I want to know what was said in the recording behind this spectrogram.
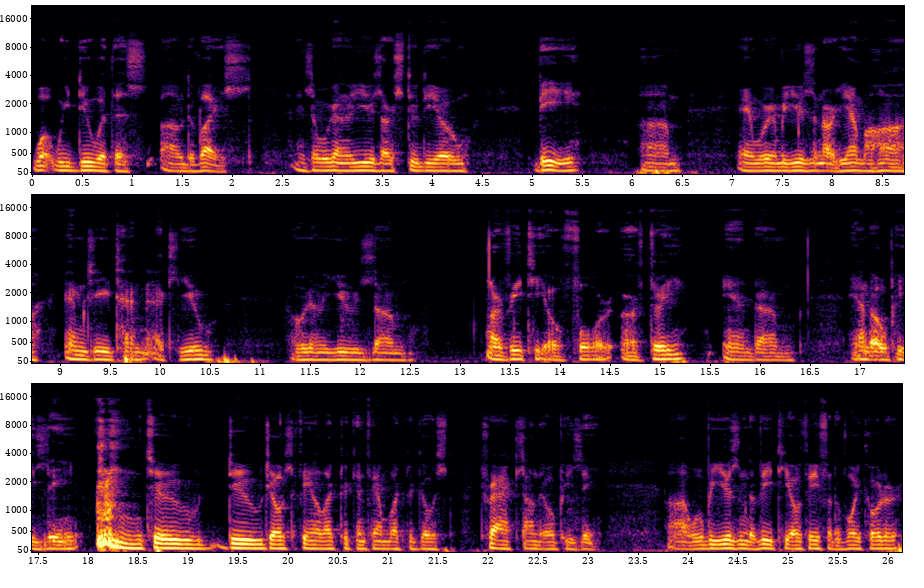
what we do with this uh, device, and so we're gonna use our Studio B um, and we're going to be using our Yamaha MG10XU. We're going to use um, our VTO 4 or 3 and um, and OPZ to do Josephine Electric and Phantom Electric Ghost tracks on the OPZ. Uh, we'll be using the VTO3 for the vocoder,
